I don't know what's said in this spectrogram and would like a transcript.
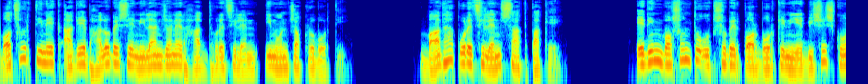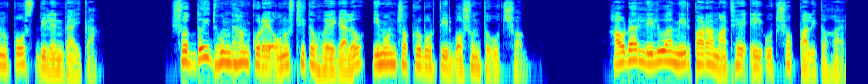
বছর তিনেক আগে ভালোবেসে নীলাঞ্জনের হাত ধরেছিলেন ইমন চক্রবর্তী। বাধা পড়েছিলেন সাত পাকে। এদিন বসন্ত উৎসবের পর বোরকে নিয়ে বিশেষ কোন পোস্ট দিলেন গায়িকা। সদ্যই ধুমধাম করে অনুষ্ঠিত হয়ে গেল ইমন চক্রবর্তীর বসন্ত উৎসব। হাওড়ার লিলুয়া মিরপাড়া মাঠে এই উৎসব পালিত হয়।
